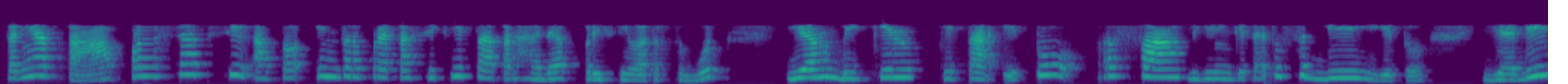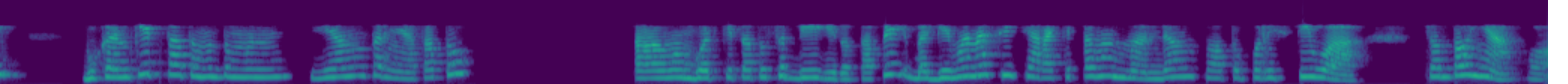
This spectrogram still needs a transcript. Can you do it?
ternyata persepsi atau interpretasi kita terhadap peristiwa tersebut yang bikin kita itu resah, bikin kita itu sedih gitu. Jadi bukan kita teman-teman yang ternyata tuh uh, membuat kita tuh sedih gitu. Tapi bagaimana sih cara kita memandang suatu peristiwa? Contohnya, kalau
